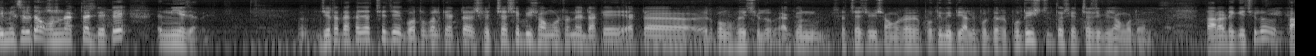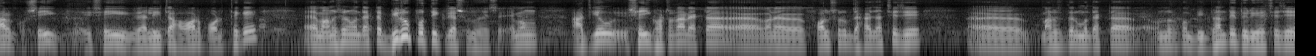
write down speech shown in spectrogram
এই মিছিলটা অন্য একটা ডেটে নিয়ে যাবে। যেটা দেখা যাচ্ছে যে গতকালকে একটা স্বেচ্ছাসেবী সংগঠনের ডাকে একটা এরকম হয়েছিল। একজন স্বেচ্ছাসেবী সংগঠনের প্রতিনিধি, আলিপুরদুয়ারের প্রতিষ্ঠিত স্বেচ্ছাসেবী সংগঠন, তারা ডেকেছিল। তার সেই সেই র্যালিটা হওয়ার পর থেকে মানুষের মধ্যে একটা বিরূপ প্রতিক্রিয়া শুরু হয়েছে এবং আজকেও সেই ঘটনার একটা মানে ফলস্বরূপ দেখা যাচ্ছে যে মানুষদের মধ্যে একটা অন্যরকম বিভ্রান্তি তৈরি হয়েছে যে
